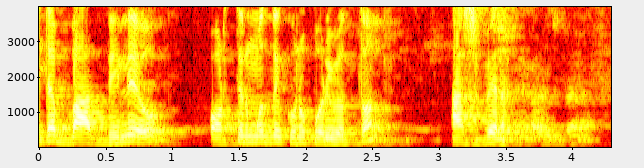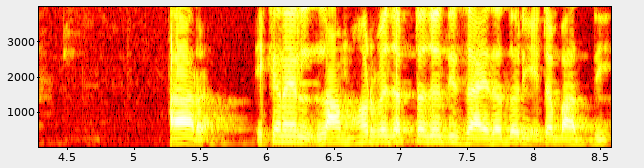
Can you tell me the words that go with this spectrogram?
এটা বাদ দিলেও অর্থের মধ্যে কোনো পরিবর্তন আসবে না। আর এখানে লাম হরবেজারটা যদি জায়দা ধরি এটা বাদ দিই।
